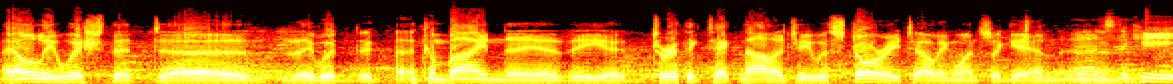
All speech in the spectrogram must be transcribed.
I only wish that uh, they would uh, combine the, the uh, terrific technology with storytelling once again. That's the key.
